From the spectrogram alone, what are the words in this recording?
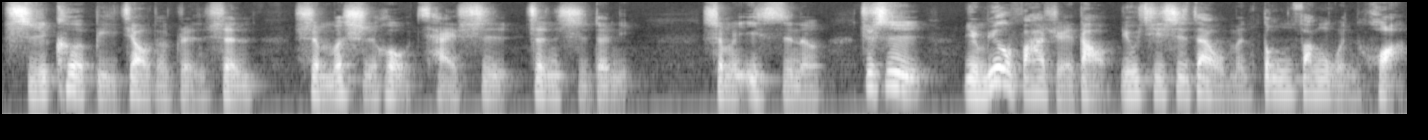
时刻比较的人生，什么时候才是真实的你？什么意思呢？就是有没有发觉到，尤其是在我们东方文化。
